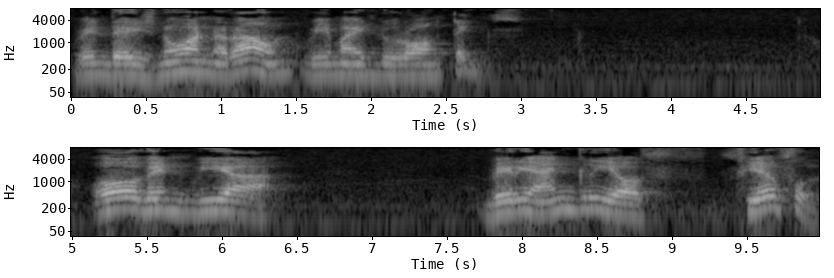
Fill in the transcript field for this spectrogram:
when there is no one around, we might do wrong things. Or when we are very angry or fearful,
